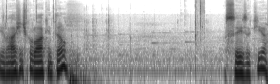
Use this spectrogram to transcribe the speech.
E lá a gente coloca então vocês aqui, ó.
